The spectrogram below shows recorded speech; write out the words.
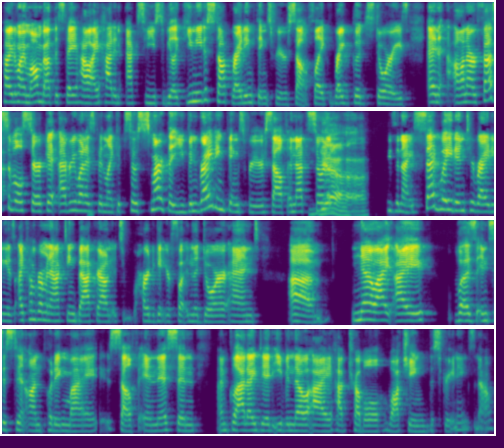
talking to my mom about this day how i had an ex who used to be like you need to stop writing things for yourself like write good stories and on our festival circuit everyone has been like it's so smart that you've been writing things for yourself and that's sort yeah. of reason I segued into writing is I come from an acting background. It's hard to get your foot in the door. And um, no, I, I was insistent on putting myself in this. And I'm glad I did, even though I have trouble watching the screenings now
